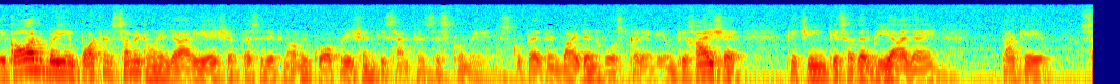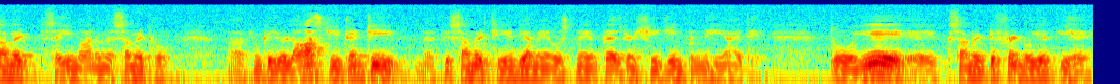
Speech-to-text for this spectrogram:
एक और बड़ी इंपॉर्टेंट समिट होने जा रही है एशिया पैसिफिक इकनॉमिक कोऑपरेशन की सैन फ्रांसिस्को में, जिसको प्रेसिडेंट बाइडन होस्ट करेंगे। उनकी ख्वाहिश है कि चीन के सदर भी आ जाएँ, ताकि समिट सही मानों में समिट हो। क्योंकि जो लास्ट जी ट्वेंटी की समिट थी इंडिया में, उसमें प्रेसिडेंट शी जिनपिंग नहीं आए थे। तो ये एक समिट डिफरेंट नोयत की है।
